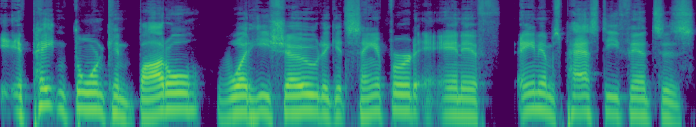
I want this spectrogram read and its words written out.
if Payton Thorne can bottle what he showed against Samford, and if A&M's pass defense is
